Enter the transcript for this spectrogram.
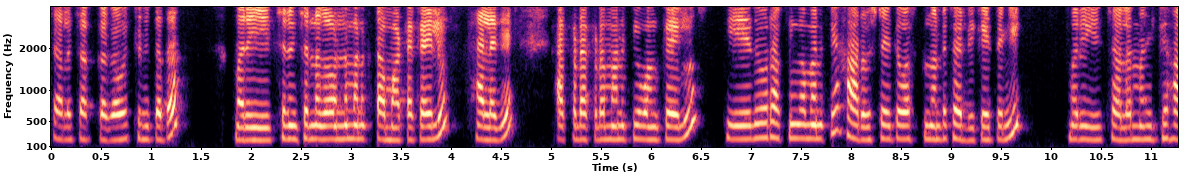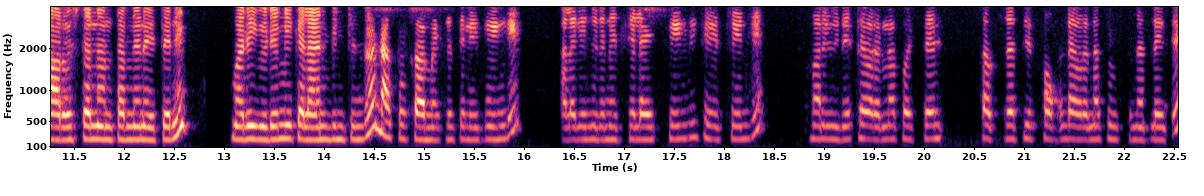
చాలా చక్కగా వచ్చింది కదా. మరి చిన్న చిన్నగా ఉన్న మనకి టమాటా కాయలు అలాగే అక్కడక్కడ మనకి వంకాయలు ఏదో రకంగా మనకి హార్వెస్ట్ అయితే వస్తుందంట కర్రీకి అయితేని మరి చాలా మంచి హార్వెస్ట్ అని అంటాను నేనైతేని. మరి వీడియో మీకు ఎలా అనిపించిందో నాకు కామెంట్లో తెలియజేయండి. అలాగే వీడియో నచ్చితే లైక్ చేయండి షేర్ చేయండి. మన వీడియోస్ ఎవరైనా ఫస్ట్ టైం సబ్స్క్రైబ్ చేసుకోకుండా ఎవరైనా చూస్తున్నట్లయితే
